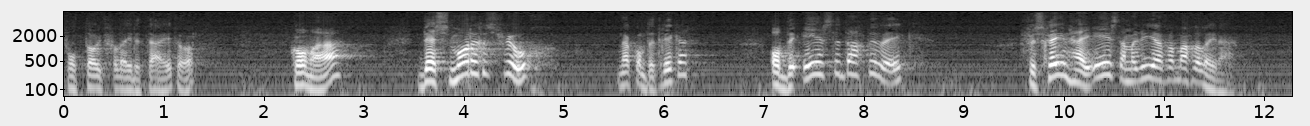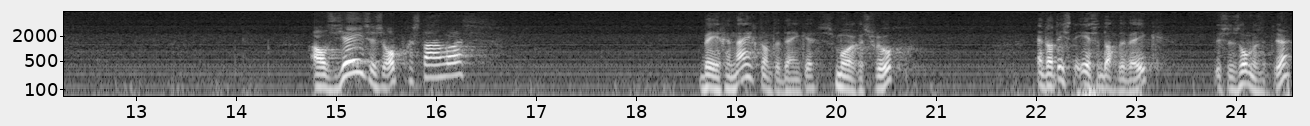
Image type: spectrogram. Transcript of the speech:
voltooid verleden tijd hoor, komma, des morgens vroeg, nou komt de trigger, op de eerste dag de week, verscheen hij eerst aan Maria van Magdalena. Als Jezus opgestaan was, ben je geneigd om te denken, s morgens vroeg, en dat is de eerste dag de week, dus de zon is het, ja?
